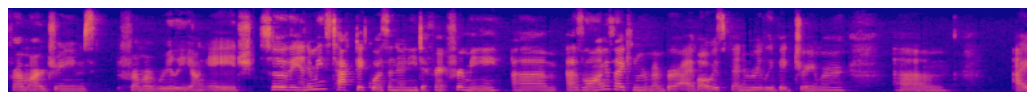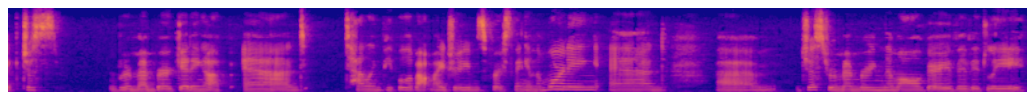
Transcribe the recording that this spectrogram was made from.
from our dreams from a really young age. So the enemy's tactic wasn't any different for me. Um, as long as I can remember, I've always been a really big dreamer. Um, I just remember getting up and telling people about my dreams first thing in the morning and um, just remembering them all very vividly.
